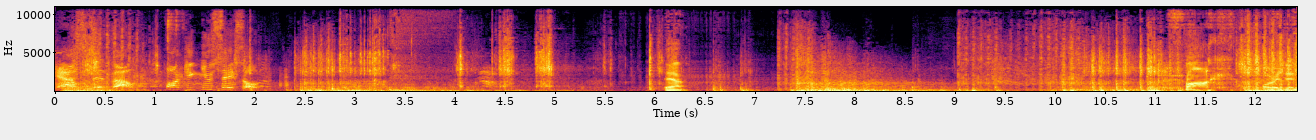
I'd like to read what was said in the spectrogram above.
Gas is inbound. Marking new safe zone. Yeah. Fuck. Origin.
